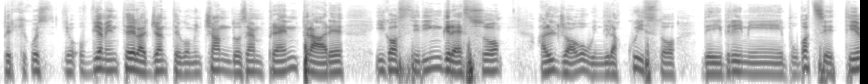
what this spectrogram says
perché questo, ovviamente la gente cominciando sempre a entrare, i costi di ingresso al gioco, quindi l'acquisto dei primi pupazzetti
